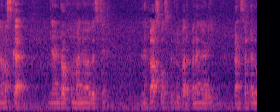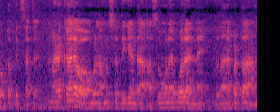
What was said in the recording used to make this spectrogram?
നമസ്കാരം. ഞാൻ doctor Manu Augustine Nahas hospital Parappanangadi consultant orthopaedic surgeon. മഴക്കാലമാകുമ്പോൾ നമ്മൾ ശ്രദ്ധിക്കേണ്ട അസുഖങ്ങളെ പോലെ തന്നെ പ്രധാനപ്പെട്ടതാണ്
